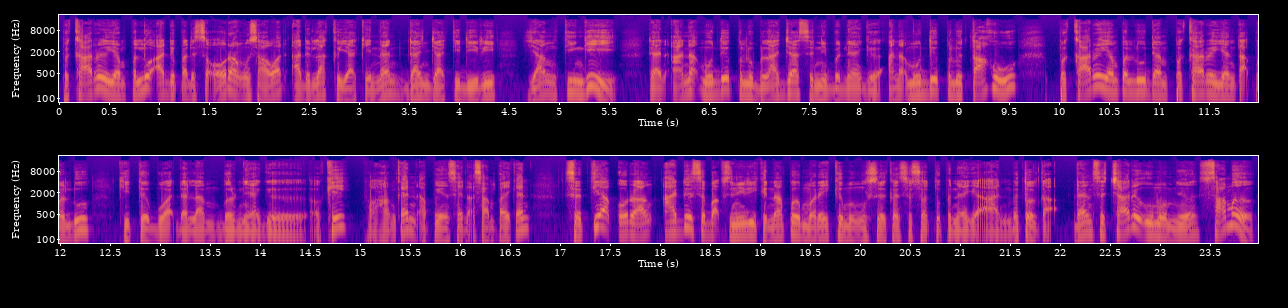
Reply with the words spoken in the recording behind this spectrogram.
Perkara yang perlu ada pada seorang usahawan adalah keyakinan dan jati diri yang tinggi. Dan anak muda perlu belajar seni berniaga. Anak muda perlu tahu perkara yang perlu dan perkara yang tak perlu kita buat dalam berniaga. Okey? Faham kan apa yang saya nak sampaikan? Setiap orang ada sebab sendiri kenapa mereka mengusahakan sesuatu perniagaan. Betul tak? Dan secara umumnya sama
